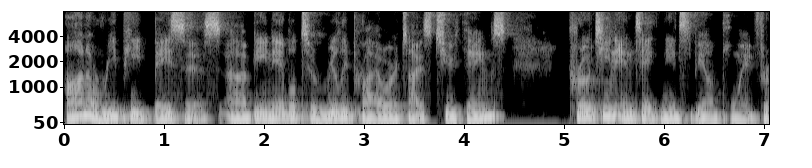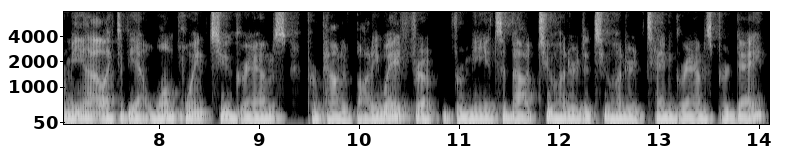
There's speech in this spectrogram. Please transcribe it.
on a repeat basis, uh, being able to really prioritize two things protein intake needs to be on point. For me, I like to be at 1.2 grams per pound of body weight. For, for me, it's about 200 to 210 grams per day.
